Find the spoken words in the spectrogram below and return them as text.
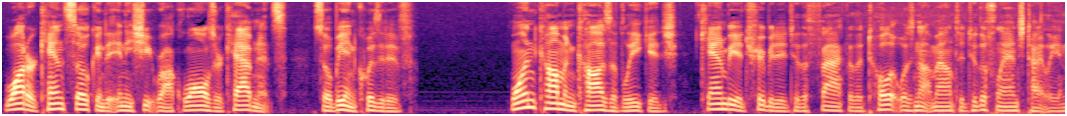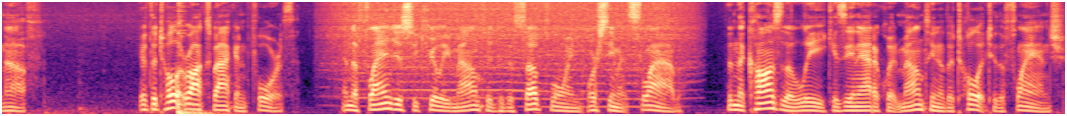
water can soak into any sheetrock walls or cabinets, so be inquisitive. One common cause of leakage can be attributed to the fact that the toilet was not mounted to the flange tightly enough. If the toilet rocks back and forth, and the flange is securely mounted to the subflooring or cement slab, then the cause of the leak is the inadequate mounting of the toilet to the flange.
